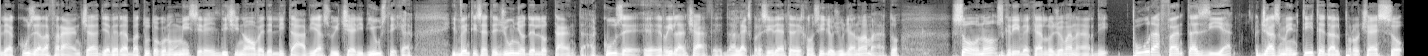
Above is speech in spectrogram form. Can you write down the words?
Le accuse alla Francia di aver abbattuto con un missile il 19 dell'Itavia sui cieli di Ustica il 27 giugno dell'80, accuse eh, rilanciate dall'ex presidente del Consiglio Giuliano Amato, sono, scrive Carlo Giovanardi, pura fantasia, già smentite dal processo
